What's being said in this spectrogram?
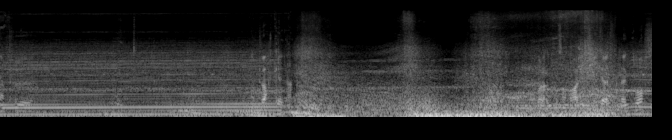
un peu. un peu arcade. hein. Voilà, on aura les flics à la fin de la course.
